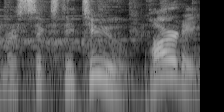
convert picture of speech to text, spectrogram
Number 62, Party.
